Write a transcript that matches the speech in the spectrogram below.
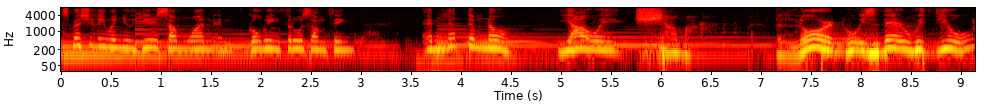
Especially when you hear someone and going through something, and let them know, Yahweh Shammah, the Lord who is there with you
